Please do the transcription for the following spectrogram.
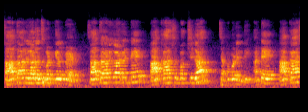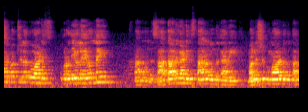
సాతానుగాడు వచ్చి పట్టుకెళ్ళిపోయాడు. సాతానుగాడు అంటే ఆకాశ పక్షిగా చెప్పబడింది. అంటే ఆకాశ పక్షులకు వాడి హృదయంలో ఏమున్నాయి? స్థానం ఉంది. సాతానుగాడికి స్థానం ఉంది కానీ మనుషు కుమారుడికి తల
